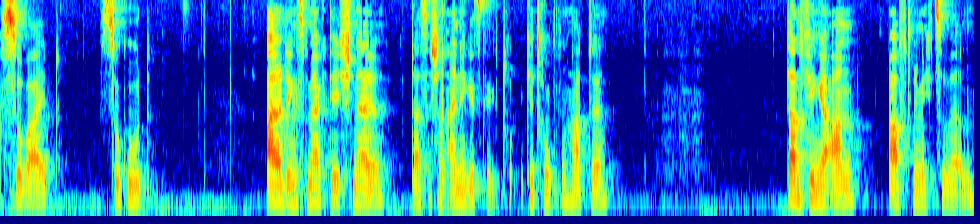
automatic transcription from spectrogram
So weit, so gut. Allerdings merkte ich schnell, dass er schon einiges getrunken hatte. Dann fing er an, aufdringlich zu werden.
